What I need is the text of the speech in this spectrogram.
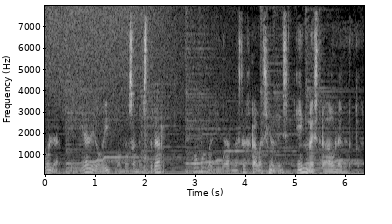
Hola, el día de hoy vamos a mostrar cómo validar nuestras grabaciones en nuestra aula virtual.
